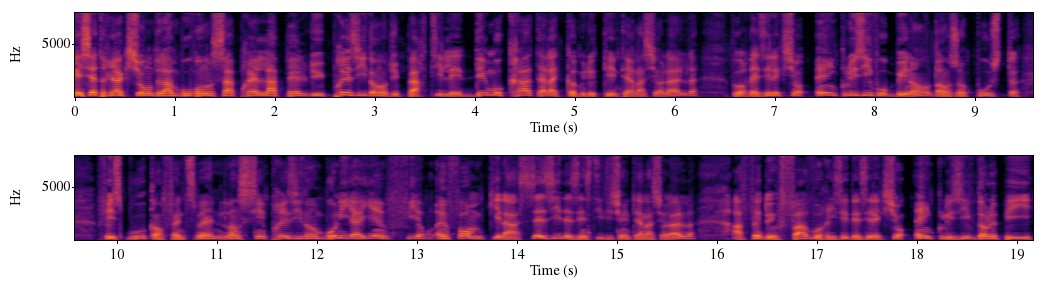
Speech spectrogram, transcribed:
Et cette réaction de la mouvance après l'appel du président du parti Les Démocrates à la communauté internationale pour des élections inclusives au Bénin dans un post Facebook en fin de semaine, l'ancien président Boniaï informe qu'il a saisi des institutions internationales afin de favoriser des élections inclusives dans le pays.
